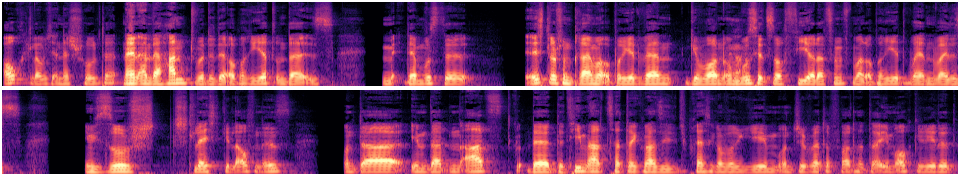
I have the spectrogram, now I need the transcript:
auch, glaube ich, an der Schulter, nein, an der Hand wurde der operiert und da ist, der musste, ist, glaube ich, schon dreimal operiert werden geworden und Ja. muss jetzt noch vier oder fünfmal operiert werden, weil das irgendwie so sch schlecht gelaufen ist. Und da eben da hat ein Arzt, der, der Teamarzt hat da quasi die Pressekonferenz gegeben und Jim Rutherford hat da eben auch geredet.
